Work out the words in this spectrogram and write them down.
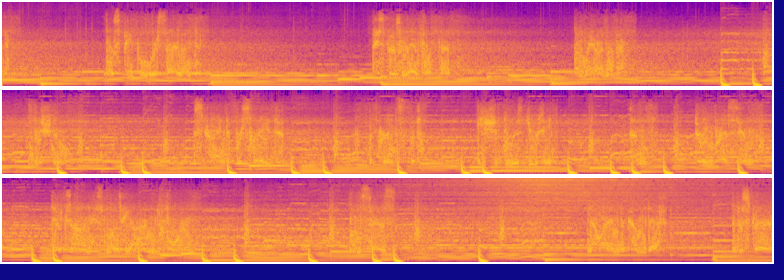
cried. Most people were silent. The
